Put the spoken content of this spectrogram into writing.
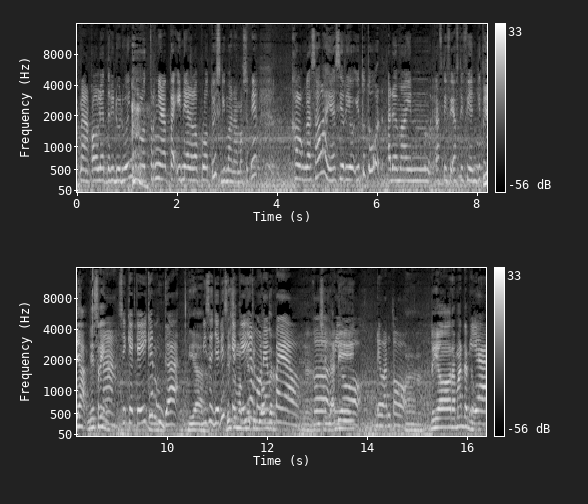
Nah, kalau lihat dari dua-duanya, kalau ternyata ini adalah plot twist gimana? Maksudnya kalau nggak salah ya si Rio itu tuh ada main FTV FTVan gitu. Iya, dia sering. Nah, si KKI kan enggak. Iya. Bisa jadi si Dia KKI yang mau blogger. nempel ke bisa jadi. Rio Dewanto. Ah, Rio Ramadan dong. Iya,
